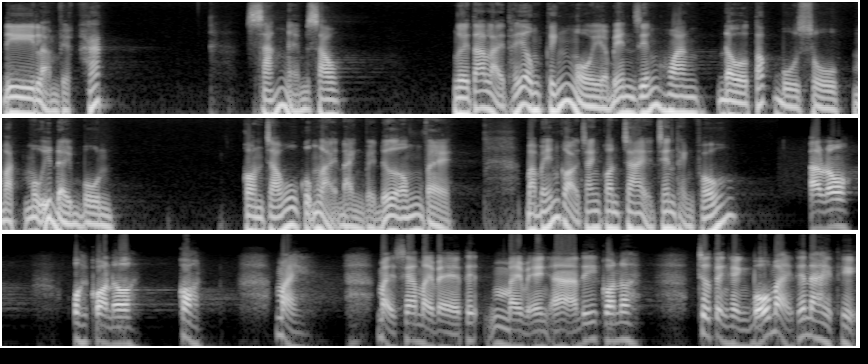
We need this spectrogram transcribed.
Đi làm việc khác. Sáng ngày hôm sau Người ta lại thấy ông Kính ngồi ở bên giếng hoang Đầu tóc bù xù Mặt mũi đầy bùn. Con cháu cũng lại đành phải đưa ông về. Bà Mến gọi cho anh con trai ở trên thành phố. Alo Ôi con ơi Con Mày Mày xem mày về thế, Mày về nhà đi con ơi. Chứ tình hình bố mày thế này thì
